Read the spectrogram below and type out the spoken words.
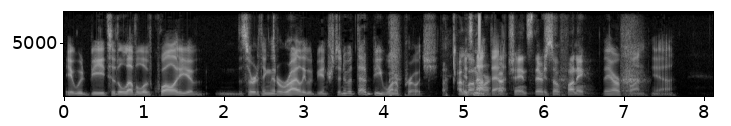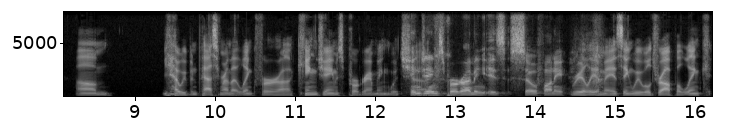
it would be to the level of quality of the sort of thing that O'Reilly would be interested in, but that'd be one approach. I it's love not markup that. chains; they're so funny. They are fun, yeah. Um, yeah, we've been passing around that link for uh, King James programming, which King uh, James programming is so funny. really amazing. We will drop a link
